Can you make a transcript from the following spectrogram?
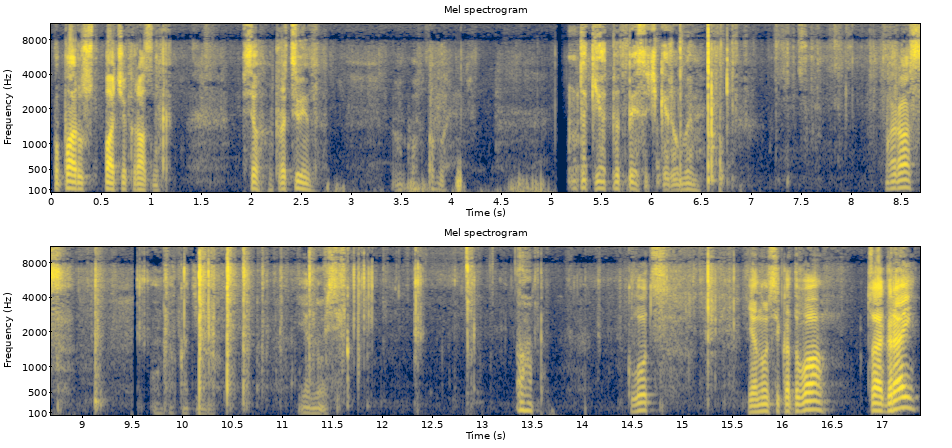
по пару пачок різних. Все, працюємо. Оп-оп-оп. Такі от підписочки робимо. Раз. Отака тема. Яносик. Оп. Клоц. Яносика 2. Це грей?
